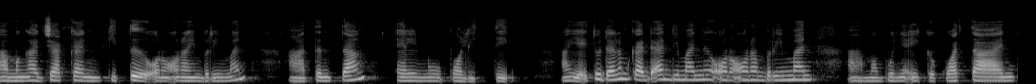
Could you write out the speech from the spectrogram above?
mengajarkan kita orang-orang yang beriman tentang ilmu politik. Iaitu dalam keadaan di mana orang-orang beriman mempunyai kekuatan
